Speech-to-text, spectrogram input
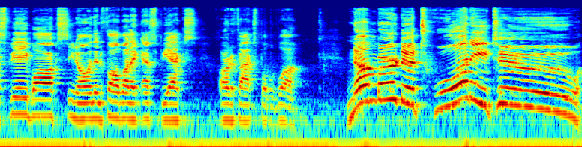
SPA box, you know, and then followed by like SPX, artifacts, blah, blah, blah. Number to 22,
